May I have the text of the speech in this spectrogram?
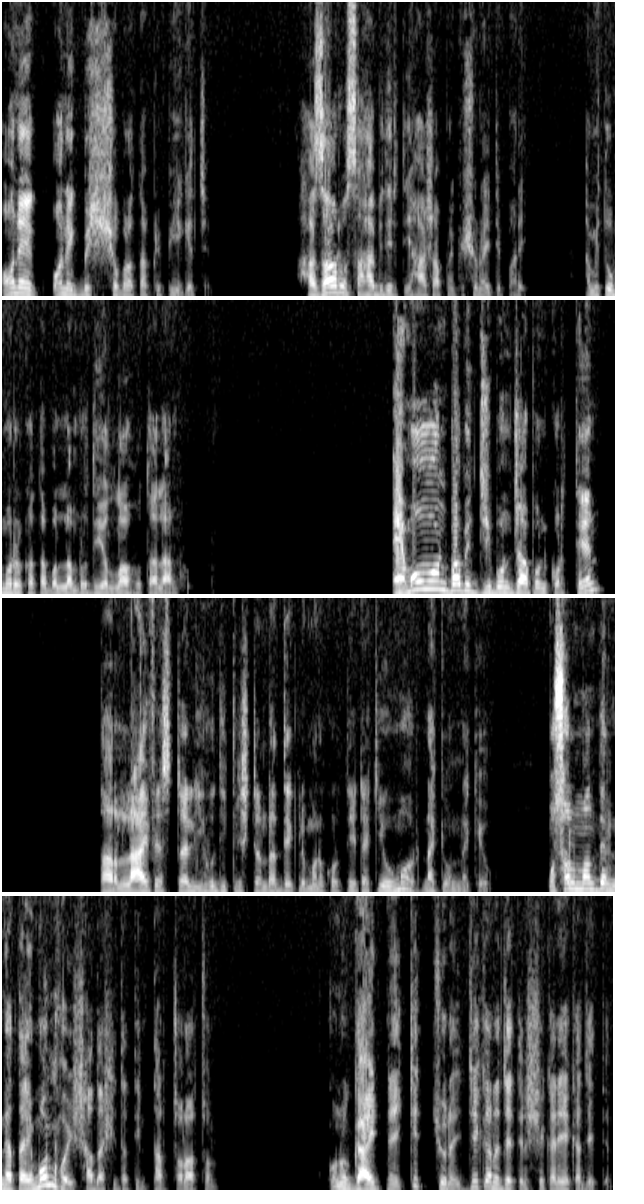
অনেক অনেক বেশি সফলতা আপনি পেয়ে গেছেন। হাজারো সাহাবিদের ইতিহাস আপনাকে শোনাইতে পারে। আমি তো উমরের কথা বললাম রদি আল্লাহ তালানহু এমনভাবে জীবন যাপন করতেন, তার লাইফ স্টাইল ইহুদি খ্রিস্টানরা দেখলে মনে করতে, এটা কি উমর নাকি অন্য কেউ? মুসলমানদের নেতা এমন হয় সাদা সিধা তিন, তার চলাচল। কোনো গাইড নেই, কিচ্ছু নেই, যেখানে যেতেন সেখানে একা যেতেন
